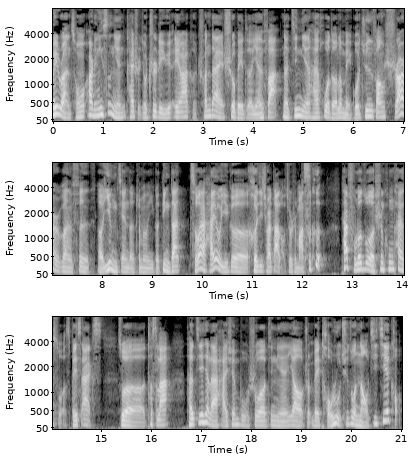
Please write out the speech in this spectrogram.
微软从2014年开始就致力于 AR 可穿戴设备的研发。那今年还获得了美国军方12万份呃硬件的这么一个订单。此外，还有一个科技圈大佬就是马斯克，他除了做深空探索 SpaceX，做特斯拉。他接下来还宣布说，今年要准备投入去做脑机接口。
